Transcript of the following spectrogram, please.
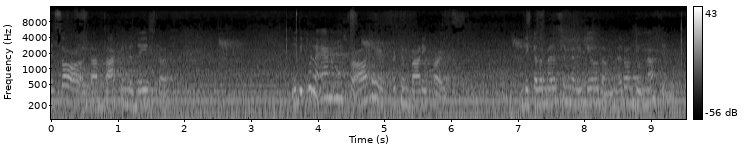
it's all that back in the day stuff. They be killing animals for all their freaking body parts. Because the medicine gonna heal them. It don't do nothing.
